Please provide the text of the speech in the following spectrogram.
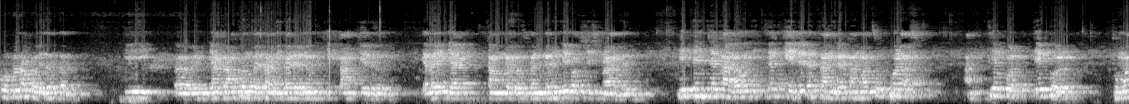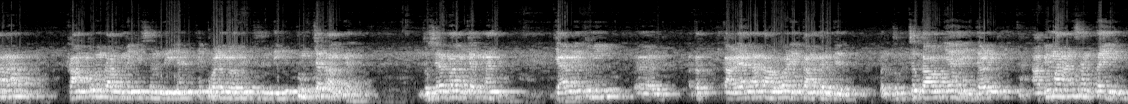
फोटो दाखवले जातात की या ग्रामपंचायत अधिकाऱ्यानं हे काम केलं याला या काम करत असताना जे बक्षीस मिळालं हे त्यांच्या कालावधीतल्या केलेल्या चांगल्या कामाचं फळ असतं. आणि ते फळ ते फळ तुम्हाला काम करून दाखवण्याची संधी आणि ते फळ मिळवण्याची संधी ही तुमच्या तालुक्यात दुसऱ्या तालुक्यात नाही. ज्यावेळी तुम्ही आता काळ्यांना दहावाडीत काम करते पण तुमचं गाव जे आहे त्यावेळी अभिमानाने सांगता येईल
